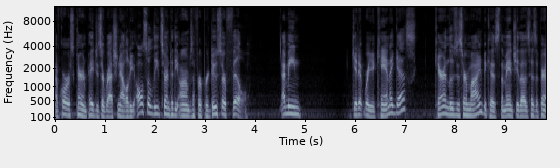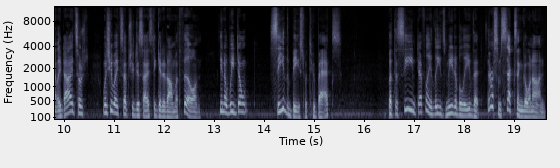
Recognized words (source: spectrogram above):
Of course, Karen Page's irrationality also leads her into the arms of her producer, Phil. I mean, get it where you can, I guess? Karen loses her mind because the man she loves has apparently died, so when she wakes up, she decides to get it on with Phil. And, you know, we don't see the beast with two backs but the scene definitely leads me to believe that there was some sexing going on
